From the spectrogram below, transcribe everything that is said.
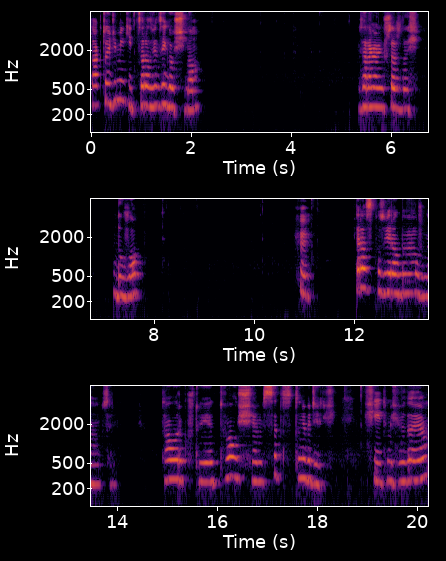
Tak, to idzie mi kit. Coraz więcej gości mam. Zarabiam już też dość dużo. Hmm. Teraz pozbierałbym może na opcję. Tower kosztuje 2800, to nie będzie jakiś hit, mi się wydaje.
